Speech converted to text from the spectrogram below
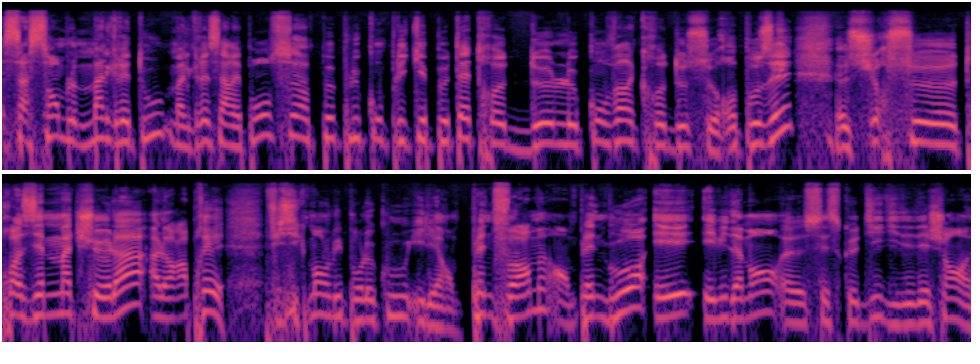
ça semble malgré tout, malgré sa réponse, un peu plus compliqué peut-être de le convaincre de se reposer sur ce troisième match-là. Alors après, physiquement, lui pour le coup, il est en pleine forme, en pleine bourre. Et évidemment, c'est ce que dit Didier Deschamps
